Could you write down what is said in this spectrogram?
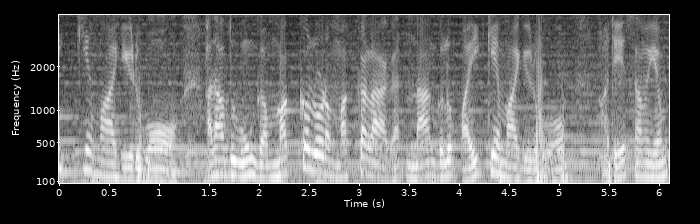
ஐக்கியமாகிடுவோம். அதாவது உங்கள் மக்களோட மக்களாக நாங்களும் ஐக்கியமாகிடுவோம். அதே சமயம்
